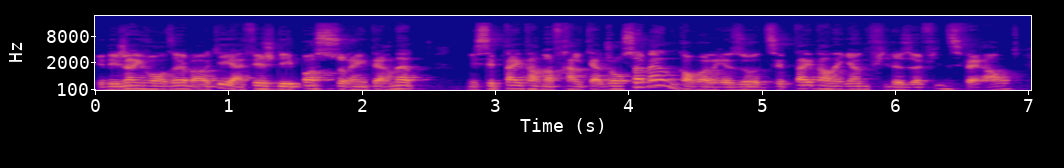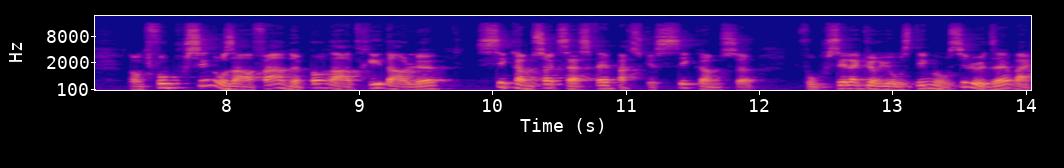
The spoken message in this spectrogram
Il y a des gens qui vont dire, ben, OK, affiche des postes sur Internet. Mais c'est peut-être en offrant le quatre jours semaine qu'on va le résoudre. C'est peut-être en ayant une philosophie différente. Donc, il faut pousser nos enfants à ne pas rentrer dans le c'est comme ça que ça se fait parce que c'est comme ça. Il faut pousser la curiosité, mais aussi leur dire, ben,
